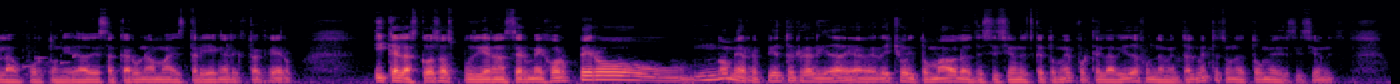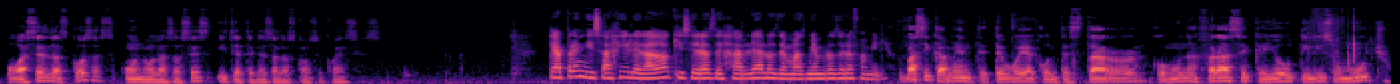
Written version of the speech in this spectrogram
la oportunidad de sacar una maestría en el extranjero y que las cosas pudieran ser mejor, pero no me arrepiento en realidad de haber hecho y tomado las decisiones que tomé, porque la vida fundamentalmente es una toma de decisiones. O haces las cosas o no las haces y te atenes a las consecuencias. ¿Qué aprendizaje y legado quisieras dejarle a los demás miembros de la familia? Básicamente te voy a contestar con una frase que yo utilizo mucho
